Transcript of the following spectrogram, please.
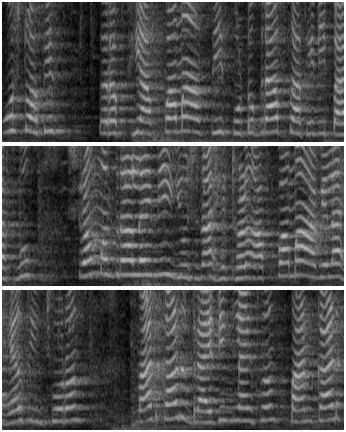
post office તરફથી આપવામાં આવતી ફોટોગ્રાફ સાથેની પાસબુક, શ્રમ મંત્રાલયની યોજના હેઠળ આપવામાં આવેલા health insurance, smart card, driving licence PAN card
